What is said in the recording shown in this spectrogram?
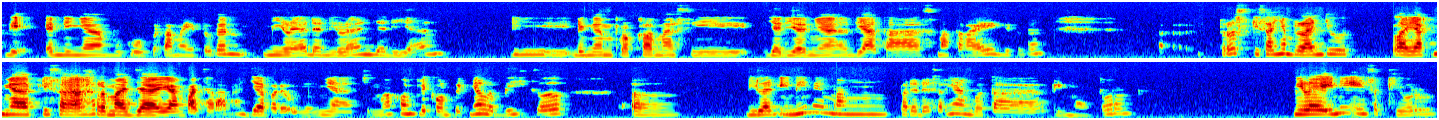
di endingnya buku pertama itu kan Milea dan Dylan jadian di dengan proklamasi jadiannya di atas materai gitu kan. Terus kisahnya berlanjut. Layaknya kisah remaja yang pacaran aja pada umumnya. Cuma konflik-konfliknya lebih ke uh, Dylan ini memang pada dasarnya anggota geng motor Mila ini insecure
